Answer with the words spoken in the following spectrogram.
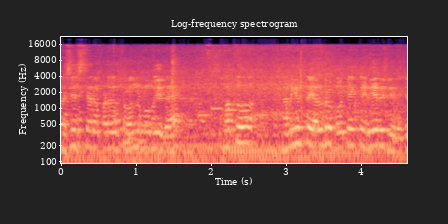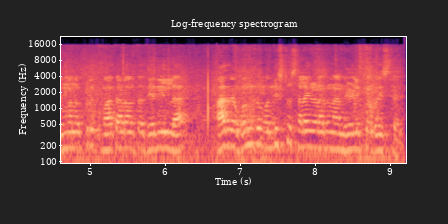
ಪ್ರಶಸ್ತಿಯನ್ನು ಪಡೆದಂಥ ಒಂದು ಮಗು ಇದೆ. ಮತ್ತು ನನಗಿಂತ ಎಲ್ಲರೂ ಬಹುತೇಕ ಹಿರಿಯರಿದ್ದೀರಿ. ನಿಮ್ಮನ್ನು ಕುರಿತು ಮಾತಾಡುವಂಥದ್ದು ಏನಿಲ್ಲ ಆದರೆ ಒಂದು, ಒಂದಿಷ್ಟು ಸಲಹೆಗಳನ್ನು ನಾನು ಹೇಳಲಿಕ್ಕೆ ಬಯಸ್ತೇನೆ.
